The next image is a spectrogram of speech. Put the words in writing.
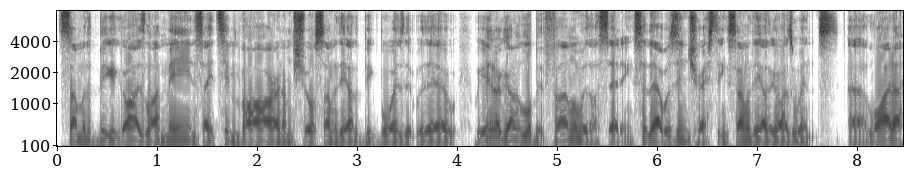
some of the bigger guys like me and say Tim Var, and I'm sure some of the other big boys that were there, we ended up going a little bit firmer with our settings. So that was interesting. Some of the other guys went uh, lighter.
